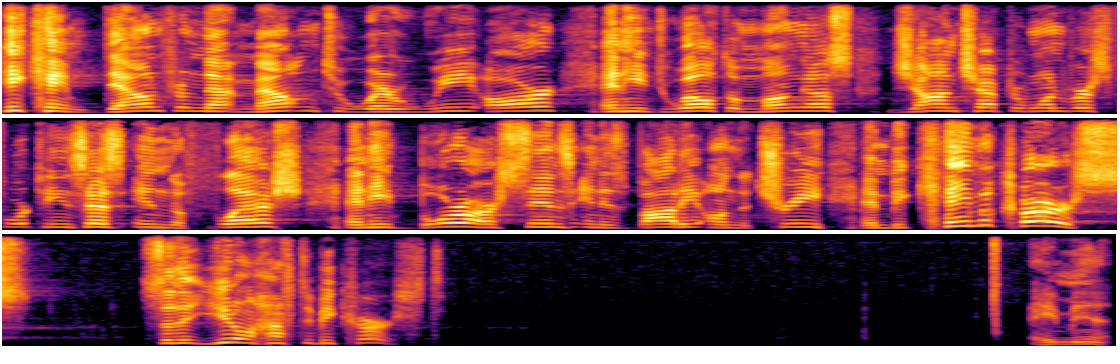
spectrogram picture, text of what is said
He came down from that mountain to where we are and he dwelt among us. John chapter 1 verse 14 says in the flesh and he bore our sins in his body on the tree and became a curse so that you don't have to be cursed. Amen.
